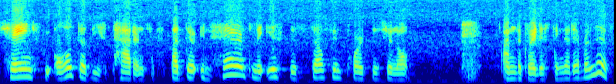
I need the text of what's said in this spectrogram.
change, we alter these patterns, but there inherently is this self-importance, you know, I'm the greatest thing that ever lived.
